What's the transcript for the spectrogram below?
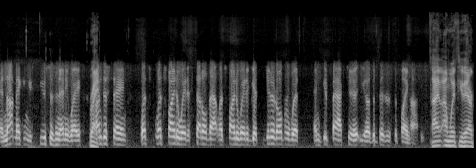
and not making excuses in any way. Right. I'm just saying let's let's find a way to settle that. Let's find a way to get get it over with and get back to you know the business of playing hockey. I'm with you there,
